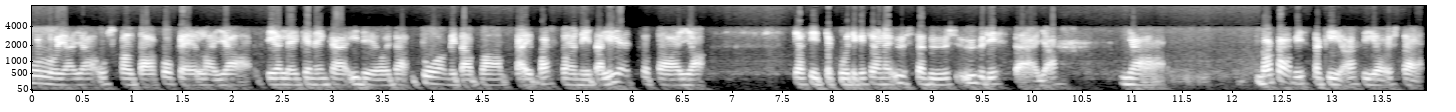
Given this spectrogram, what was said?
hulluja ja uskaltaa kokeilla ja siellä ei kenenkään ideoita tuomita, vaan päinvastoin niitä lietsotaan ja, ja sitten kuitenkin sellainen ystävyys yhdistää ja, ja vakavistakin asioista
